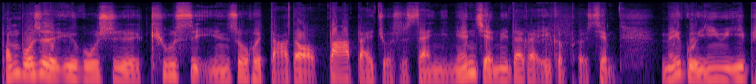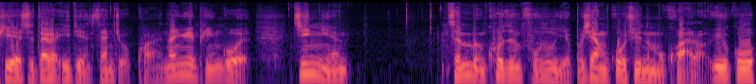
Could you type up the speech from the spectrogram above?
彭博士的预估是 Q 四营收会达到八百九十三亿，年减率大概一个 percent，每股盈余 EPS 大概一点三九块。那因为苹果今年成本扩增幅度也不像过去那么快了，预估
